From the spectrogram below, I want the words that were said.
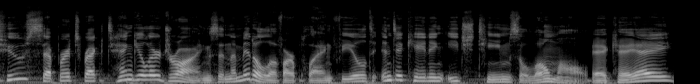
two separate rectangular drawings in the middle of our playing field indicating each team's lomall, aka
